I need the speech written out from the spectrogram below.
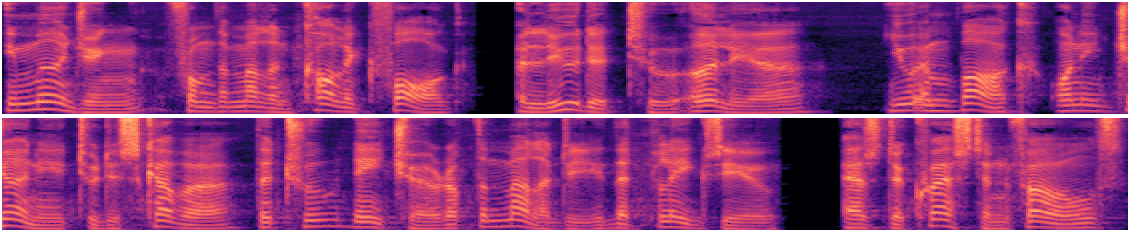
Emerging from the melancholic fog alluded to earlier, you embark on a journey to discover the true nature of the malady that plagues you. As the quest unfolds,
